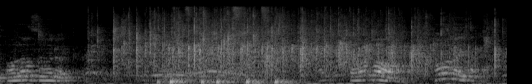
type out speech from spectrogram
ものすごい。どうも河野豊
